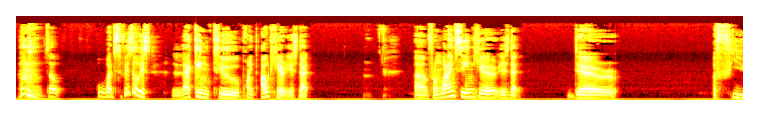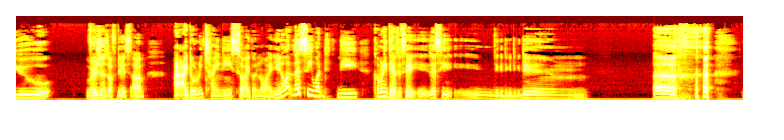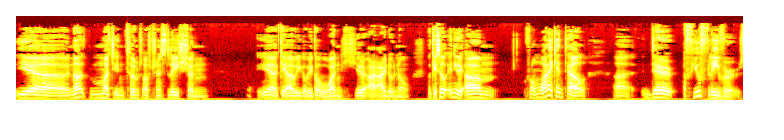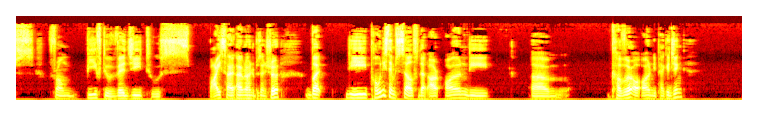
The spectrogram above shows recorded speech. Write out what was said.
so, what Fizzle is lacking to point out here is that, um, from what I'm seeing here, is that there are a few versions of this. Um, I, I don't read Chinese, so I got no idea. You know what? Let's see what the community have to say. Let's see. Uh, yeah, not much in terms of translation. Yeah, okay, uh, we got we got one here. I I don't know. Okay, so anyway, um, from what I can tell, uh, there are a few flavors from beef to veggie to I, I'm not 100% sure. But the ponies themselves that are on the um, cover or on the packaging,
